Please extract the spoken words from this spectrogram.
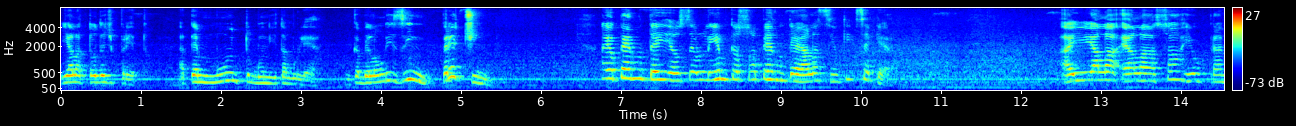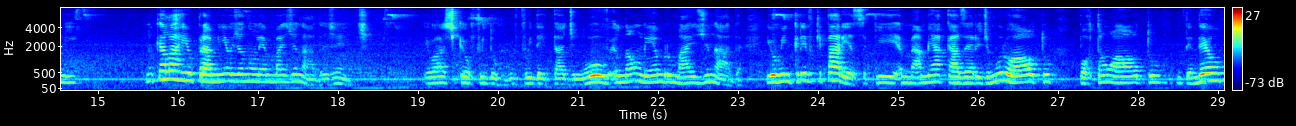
e ela toda de preto. Até muito bonita a mulher. Um cabelão lisinho, pretinho. Aí eu perguntei, eu, eu lembro que eu só perguntei a ela assim, o que, que você quer? Aí ela, ela só riu para mim. No que ela riu pra mim, eu já não lembro mais de nada, gente. Eu acho que eu fui, do, fui deitar de novo, eu não lembro mais de nada. E o incrível que pareça, que a minha casa era de muro alto, portão alto, entendeu?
